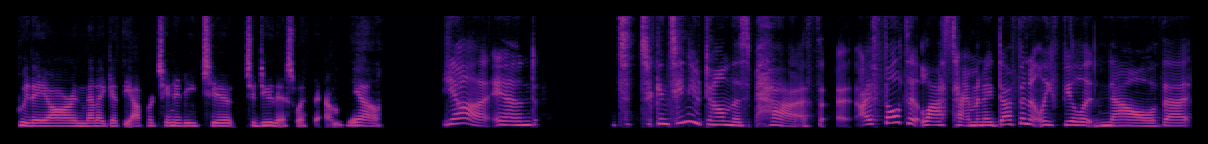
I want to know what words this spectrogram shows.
who they are and that I get the opportunity to to do this with them. Yeah. Yeah. And to, to continue down this path, I felt it last time and I definitely feel it now that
